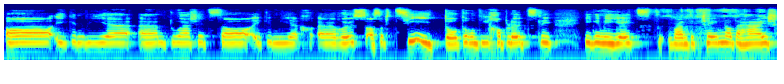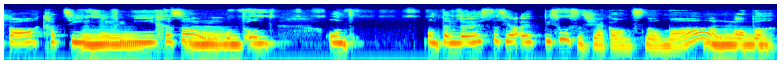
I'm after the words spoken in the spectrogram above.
ah, irgendwie, ähm, du hast jetzt da irgendwie äh, Röss, also Zeit, oder? Und ich habe plötzlich irgendwie jetzt, wenn der Cem noch daheim ist, gar keine Zeit mehr für mich, so. Und, und, und, und dann löst das ja etwas aus. Das ist ja ganz normal. Aber,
